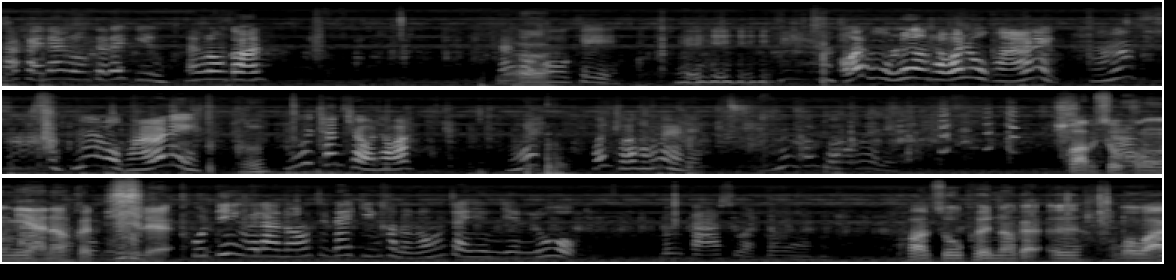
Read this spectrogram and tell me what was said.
ถ้าใครนั่งลงจะได้กิน นั่งลงก่อน นั่งลงโอเค โอ้ยหูเรื่องเถอะว่าลูกหมานี่หืมหืมลูกหมานี่อุ้ยฉันเฉียวเถอะวะเฮ้ยคนสวยของแม่นี่หืมคนสวยของแม่นี่ ความสุขของเมียเนาะก็นี่แหละ พุดดิ้งเวลาน้องจะได้กินขนมน้องใจเย็นๆลูก เบิ่งตาสวดก็มองความสุขเพิ่นเนาะก็เออบ่ว่า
